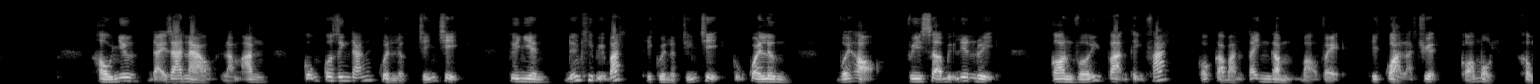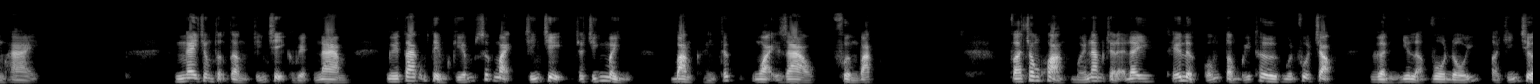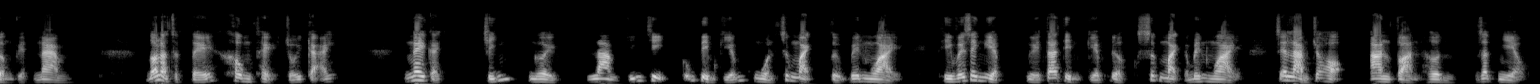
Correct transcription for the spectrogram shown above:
Hầu như đại gia nào làm ăn cũng có dính dáng quyền lực chính trị, tuy nhiên đến khi bị bắt thì quyền lực chính trị cũng quay lưng với họ vì sợ bị liên lụy, còn với Vạn Thịnh Phát có cả bàn tay ngầm bảo vệ thì quả là chuyện có một không hai. Ngay trong thượng tầng chính trị của Việt Nam, người ta cũng tìm kiếm sức mạnh chính trị cho chính mình bằng hình thức ngoại giao phương Bắc. Và trong khoảng 10 năm trở lại đây, thế lực của ông Tổng Bí thư Nguyễn Phú Trọng gần như là vô đối ở chính trường Việt Nam. Đó là thực tế không thể chối cãi. Ngay cả chính người làm chính trị cũng tìm kiếm nguồn sức mạnh từ bên ngoài, thì với doanh nghiệp người ta tìm kiếm được sức mạnh ở bên ngoài sẽ làm cho họ an toàn hơn rất nhiều.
